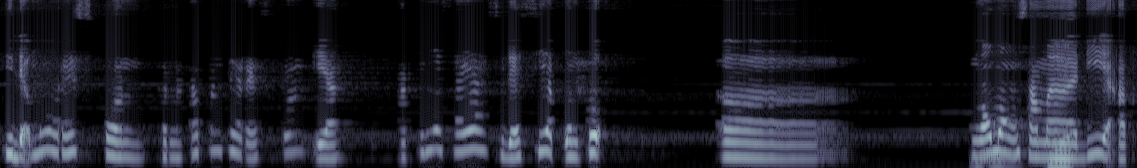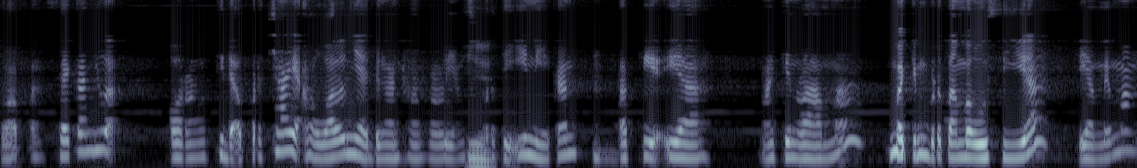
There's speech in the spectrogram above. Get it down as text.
tidak mau respon karena kapan saya respon ya artinya saya sudah siap untuk eh ngomong sama dia atau apa saya kan juga orang tidak percaya awalnya dengan hal-hal yang Iya. seperti ini kan Hmm. tapi ya makin lama makin bertambah usia ya memang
